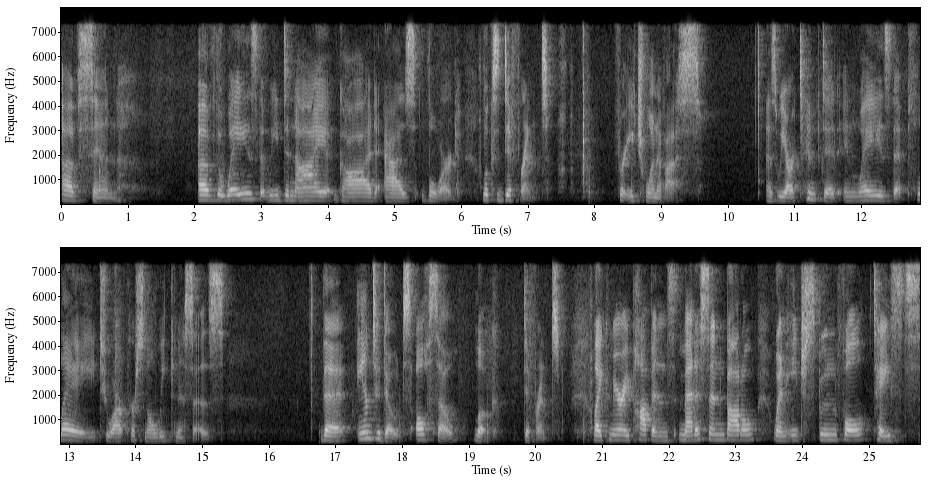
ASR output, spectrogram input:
of sin, of the ways that we deny God as Lord, looks different for each one of us as we are tempted in ways that play to our personal weaknesses. The antidotes also look different. Like Mary Poppins' medicine bottle, when each spoonful tastes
